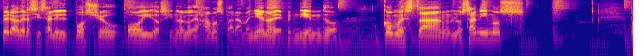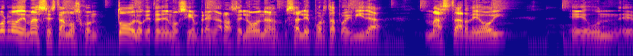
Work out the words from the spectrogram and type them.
Pero a ver si sale el post-show hoy o si no lo dejamos para mañana, dependiendo cómo están los ánimos. Por lo demás, estamos con todo lo que tenemos siempre en Arras de Lona. Sale Puerta Prohibida más tarde hoy. Eh, eh,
